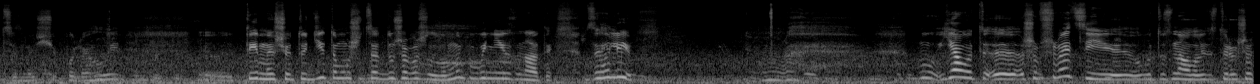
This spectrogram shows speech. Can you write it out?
оцими, що полягли. Е, Тими, що тоді, тому що це дуже важливо. Ми повинні їх знати. Взагалі, ну я от е, що в Швеції, е, от узнала від історії, що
